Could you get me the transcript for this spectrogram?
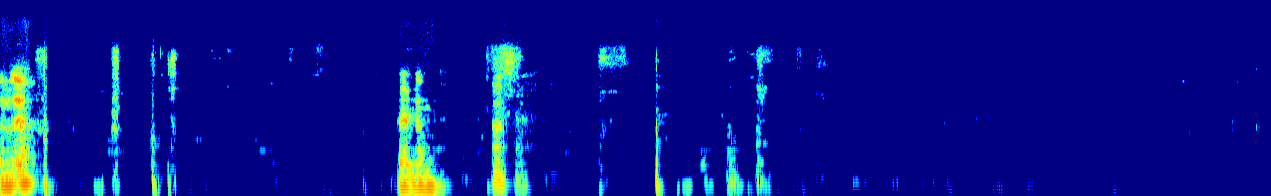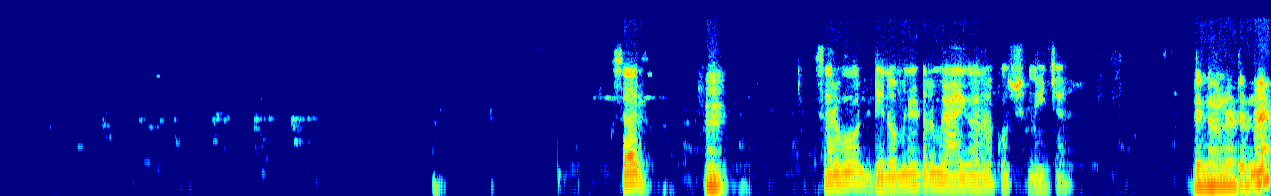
समझे? मैडम हाँ सर सर सर वो डिनोमिनेटर में आएगा ना कुछ नीचे। डिनोमिनेटर में?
